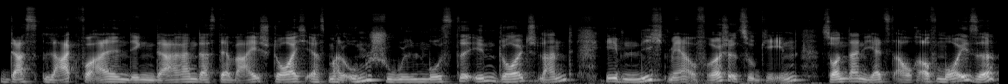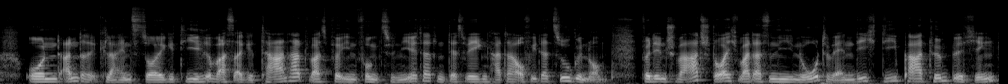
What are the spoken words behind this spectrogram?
das lag vor allen Dingen daran, dass der Weihstorch erstmal umschulen musste in Deutschland, eben nicht mehr auf Frösche zu gehen, sondern jetzt auch auf Mäuse und andere Kleinstsäugetiere, was er getan hat, was für ihn funktioniert hat und deswegen hat er auch wieder zugenommen. Für den Schwarzstorch war das nie notwendig. Die paar Tümpelchen,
